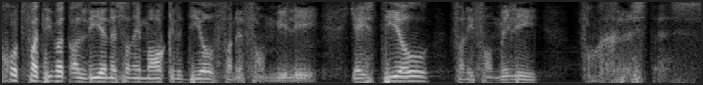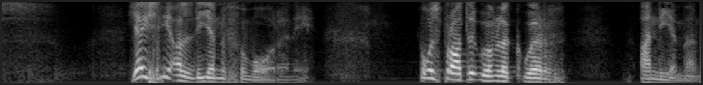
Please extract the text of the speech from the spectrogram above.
God vat die wat alleen is en hy maak hulle deel van 'n familie. Jy's deel van die familie van Christus. Jy's nie alleen vanmôre nie. Kom ons praat 'n oomblik oor aanneming.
